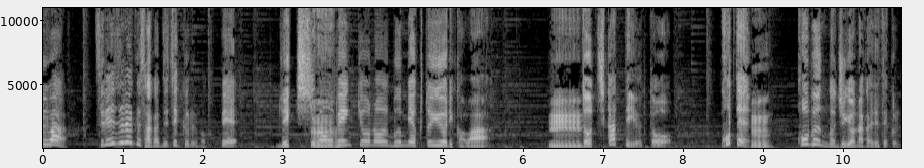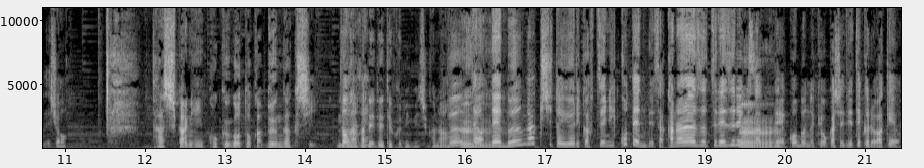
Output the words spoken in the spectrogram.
由は、つれづれ草が出てくるのって、歴史の勉強の文脈というよりかは、うん。どっちかっていうと、古典、うん。古文の授業の中で出てくるでしょ？確かに国語とか文学史の中で出てくるイメージかな。文そううんで、文学史というよりか普通に古典でさ、必ずつれづれ草って古文の教科書で出てくるわけよ。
